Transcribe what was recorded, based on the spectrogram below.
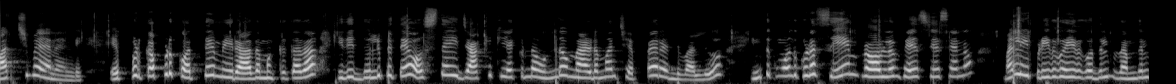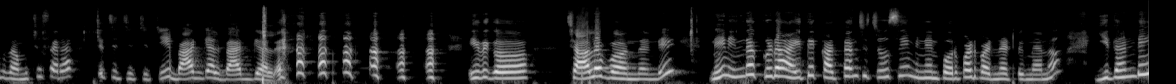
మర్చిపోయానండి. ఎప్పటికప్పుడు కొత్త మీ రాధమ్మక్క కదా ఇది దులిపితే వస్తాయి జాకెట్ లేకుండా ఉందో మేడం అని చెప్పారండి వాళ్ళు. ఇంతకు ముందు కూడా సేమ్ ప్రాబ్లం ఫేస్ చేశాను. మళ్ళీ ఇప్పుడు ఇదిగో ఇదిగో దులుపుదాం దులుపుదాం. చూసారా? చిచ్చి చిచ్చి చి బ్యాడ్ గర్ల్ బ్యాడ్ గర్ల్. ఇదిగో చాలా బాగుందండి. నేను ఇందాక కూడా అయితే కట్టన్స్ చూసి నేను పొరపాటు పడినట్టున్నాను. ఇదండి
